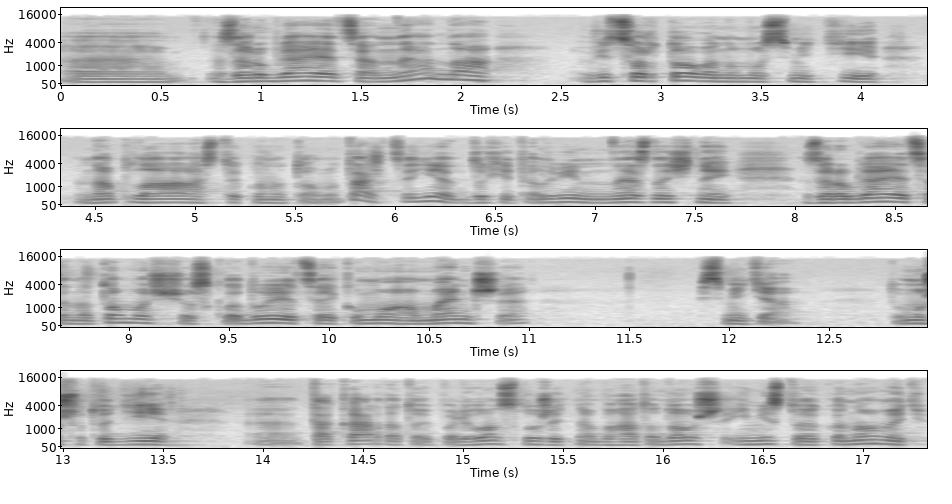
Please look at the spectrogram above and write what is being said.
Е, Заробляється не на відсортованому смітті, на пластику, на тому. Так, це є дохід, але він незначний. Заробляється на тому, що складується якомога менше сміття. Тому що тоді е, та карта, той полігон служить набагато довше, і місто економить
